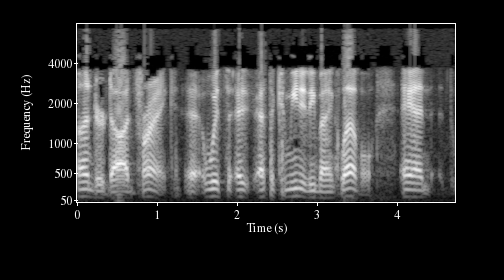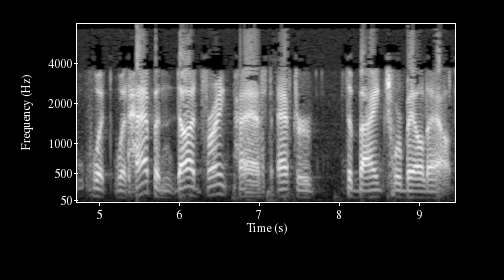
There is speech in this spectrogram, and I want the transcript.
under Dodd Frank uh, with uh, at the community bank level. And what what happened? Dodd Frank passed after the banks were bailed out,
